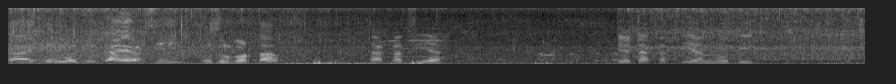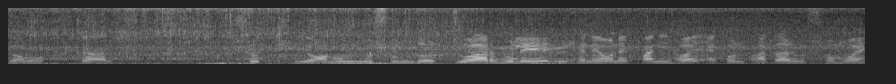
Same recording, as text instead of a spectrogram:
নায়কের নদীতে আয় গোসল করতাম। ডাকাতিয়া ডাকাতিয়া নদী চমৎকার সত্যি অনন্য সুন্দর। জোয়ার হলে এখানে অনেক পানি হয় এখন ভাটার সময়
